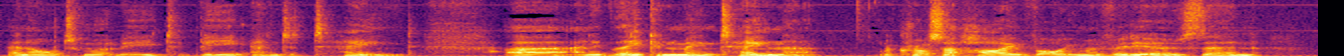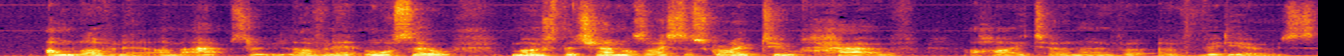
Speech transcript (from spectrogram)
and ultimately to be entertained. Uh, and if they can maintain that across a high volume of videos, then I'm loving it. I'm absolutely loving it. Also, most of the channels I subscribe to have a high turnover of videos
